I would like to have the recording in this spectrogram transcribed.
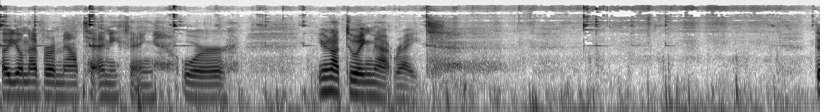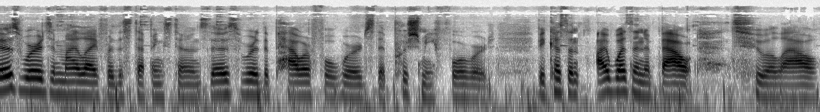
"Oh, you'll never amount to anything," or "You're not doing that right." Those words in my life were the stepping stones. Those were the powerful words that pushed me forward because I wasn't about to allow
